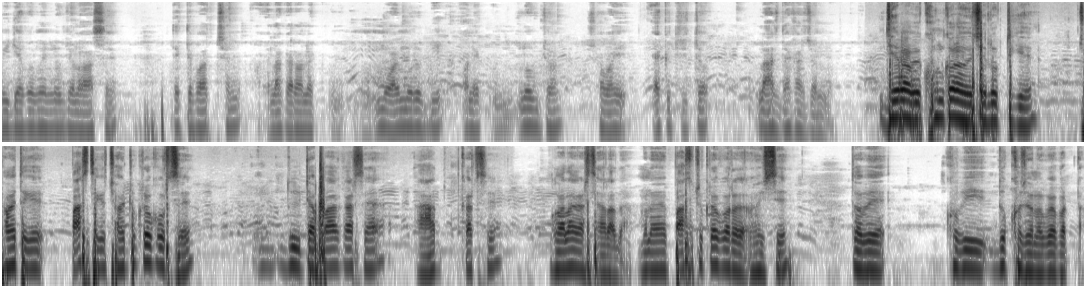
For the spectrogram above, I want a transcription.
মিডিয়া কর্মীর লোকজনও আছে, দেখতে পাচ্ছেন। এলাকার অনেক মুরব্বী, অনেক লোকজন সবাই একত্রিত লাশ দেখার জন্য। যেভাবে খুন করা হয়েছে লোকটিকে, ছয় থেকে পাঁচ থেকে ছয় টুকরো করছে। দুইটা পা কাটছে, হাত কাটছে। গলা কাটছে আলাদা। মানে পাঁচ টুকরো করা হয়েছে। তবে খুবই দুঃখজনক ব্যাপারটা।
